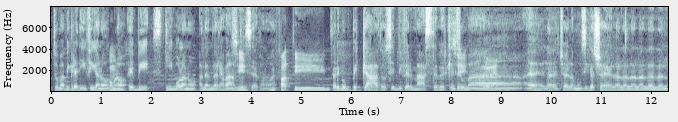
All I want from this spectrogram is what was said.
insomma vi gratificano no? no? e vi stimolano ad andare avanti, Sì, Stefano. eh. infatti Sarebbe un peccato se vi fermaste perché Sì, insomma eh, la, cioè, la musica c'è, la, la- la- la- la- la-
